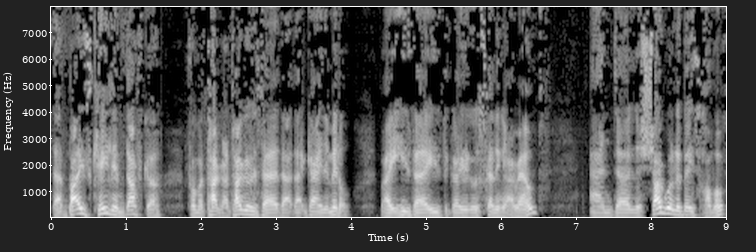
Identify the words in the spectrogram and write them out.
that buys Kelim Dafka from a Tagar. Tagar is uh, that, that guy in the middle, right? He's the, he's the guy who goes selling it around. And, uh, the Shagwa the base Chamov,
